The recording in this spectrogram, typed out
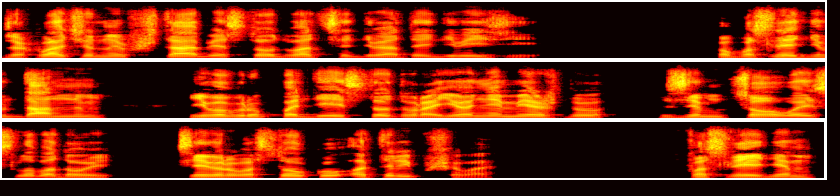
захваченные в штабе 129-й дивизии. По последним данным, его группа действует в районе между Земцовой и Слободой, к северо-востоку от Рипшева. В последнем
